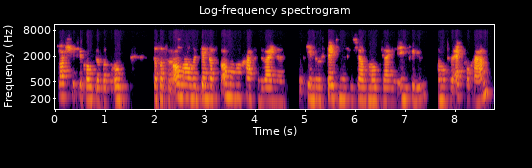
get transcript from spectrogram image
klasjes. Ik hoop dat dat ook, dat dat allemaal, ik denk dat het allemaal nog gaat verdwijnen. Dat kinderen steeds meer zichzelf mogen zijn als individu. Daar moeten we echt voor gaan.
